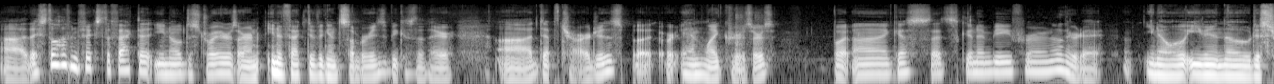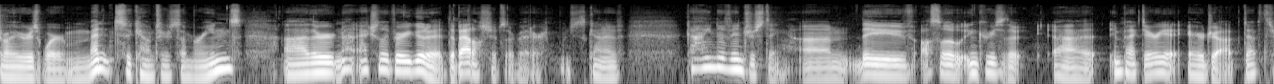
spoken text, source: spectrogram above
Uh, they still haven't fixed the fact that you know destroyers are ineffective against submarines because of their uh, depth charges, but or and light cruisers. But uh, I guess that's gonna be for another day you know, even though destroyers were meant to counter submarines, uh, they're not actually very good at it. The battleships are better, which is kind of kind of interesting. Um, they've also increased the uh, impact area airdrop depth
